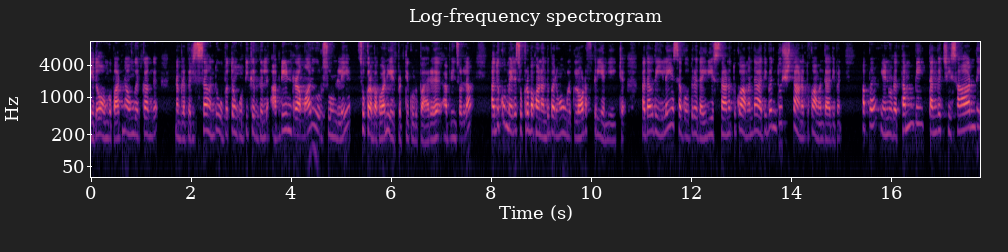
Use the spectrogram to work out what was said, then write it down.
ஏதோ அவங்க பாட்டுன்னு அவங்க இருக்காங்க. நம்மள பெருசாக வந்து உபத்திரம் கொட்டிக்கிறது இல்லை. அப்படின்ற மாதிரி ஒரு சூழ்நிலையை சுக்கர பகவான் ஏற்படுத்தி கொடுப்பாரு அப்படின்னு சொல்லலாம் அதுக்கும் மேலே சுக்கர பகவான் வந்து பாருங்க உங்களுக்கு lord of three and eight அதாவது இளைய சகோதர தைரியஸ்தானத்துக்கும் அவன் தான் அதிபன் துஷ்தானத்துக்கும் அவன் தான் அதிபன் அப்போ என்னோட தம்பி தங்கச்சி சார்ந்து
